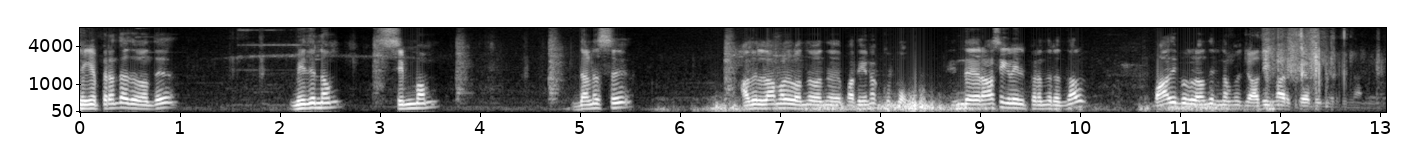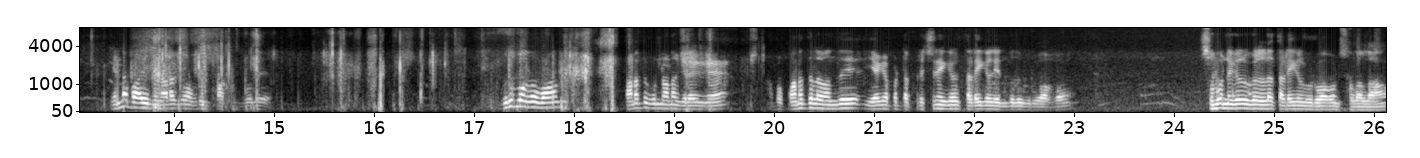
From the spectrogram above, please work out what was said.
நீங்கள் பிறந்தது வந்து மிதுனம் சிம்மம் தனுசு அது இல்லாமல் வந்து வந்து பார்த்தீங்கன்னா கும்பம். இந்த ராசிகளில் பிறந்திருந்தால் பாதிப்புகள் வந்து இன்னும் கொஞ்சம் அதிகமாக இருக்குது அப்படின்னு எடுத்துக்கலாம் என்ன பாதிப்பு நடக்கும் அப்படின்னு பார்க்கும்போது குரு பகவான் பணத்துக்கு உண்டான கிரகங்க. அப்போ பணத்தில் வந்து ஏகப்பட்ட பிரச்சனைகள் தடைகள் என்பது உருவாகும். சுப நிகழ்வுகளில் தடைகள் உருவாகும்னு சொல்லலாம்.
